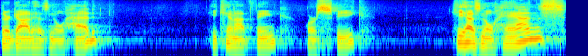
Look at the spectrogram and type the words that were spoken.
Their God has no head, he cannot think or speak, he has no hands,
